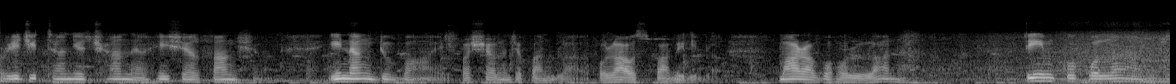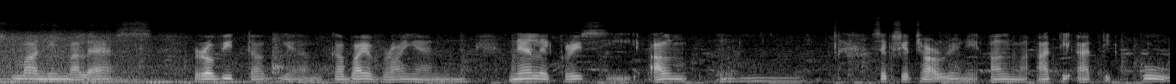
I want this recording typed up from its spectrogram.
Rigitania Channel, Hishel Function, Inang Dubai, Pasyal ng Japan Vlog, Olaos Family Vlog, Mara Boholana, Team Kopolams, Manny Males, Rovi Tagyam, Kabay Ryan, Nelly Chrissy, Alm... Mm, Secretary ni Alma Ati Ati Ku.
